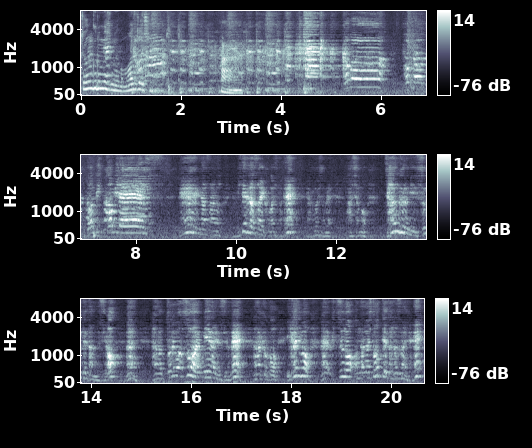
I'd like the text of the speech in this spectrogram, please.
ジャングル娘が漫才師になってはどうも東京ドンピッコンビです。ねえ皆さん見てくださいこの人。ねいやこの人ね私はもうジャングルに住んでたんですよ、はい、あのとてもそうは見えないですよね。なんかこういかにもはい普通の女の人っていう佇まいでね。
